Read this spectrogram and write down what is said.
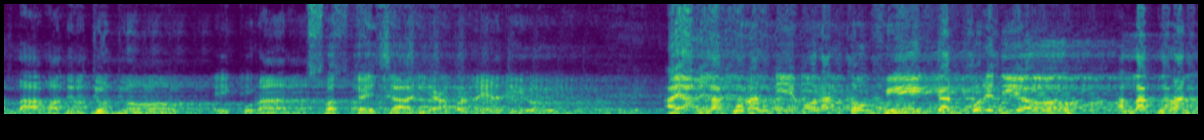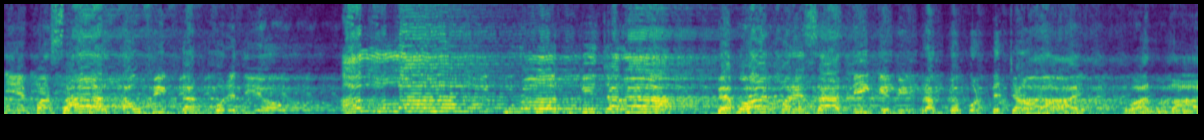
আল্লাহ আমাদের জন্য এই কোরআন সৎকায় জারিয়া বানায়া দিও। আয় আল্লাহ, কোরআন নিয়ে মরার তৌফিক দান করে দিও। আল্লাহ, কোরআন নিয়ে বাসার তৌফিক দান করে দিও। যারা ব্যবহার করে জাতিকে বিভ্রান্ত করতে চায় আল্লাহ,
